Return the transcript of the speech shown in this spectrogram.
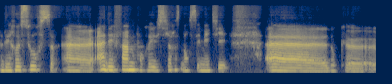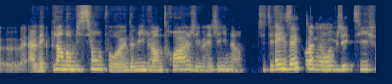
des ressources euh, à des femmes pour réussir dans ces métiers. Euh, donc, euh, avec plein d'ambition pour 2023, j'imagine. Tu t'es fixé quoi comme objectif?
